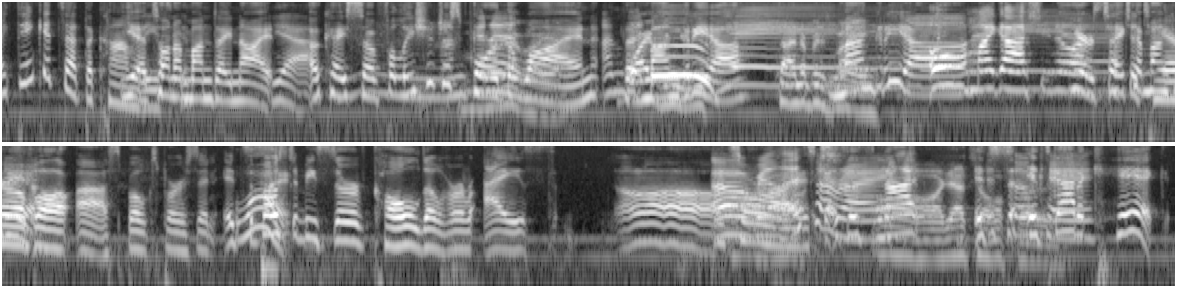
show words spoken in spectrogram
I think it's at the comedy. Yeah, it's on a It- Monday night. Yeah. Okay, so Felicia just I'm poured gonna- the wine, I'm the gonna- mangria. Stand up is mine. Mangria. Oh my gosh! You know, Here, I'm such take a a mangria. terrible uh, spokesperson. It's Why? supposed to be served cold over ice. Oh, Oh, all really? right. It's all right. it's not. Oh, that's it's awful. it's got a Okay. kick.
